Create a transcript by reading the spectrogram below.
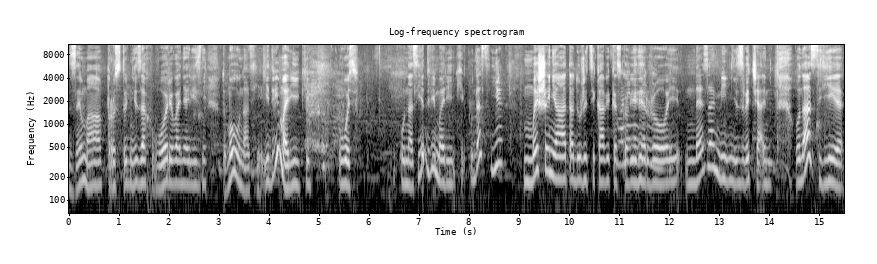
зима, простудні захворювання різні. Тому у нас є і дві Марійки. Ось у нас є дві Марійки. У нас є мишенята, дуже цікаві казкові герої, незамінні, звичайно. У нас є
